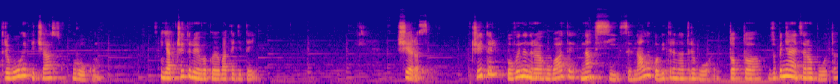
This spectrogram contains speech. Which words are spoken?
тривоги під час уроку. Як вчителю евакуювати дітей. Ще раз. Вчитель повинен реагувати на всі сигнали повітряної тривоги. Тобто зупиняється робота,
